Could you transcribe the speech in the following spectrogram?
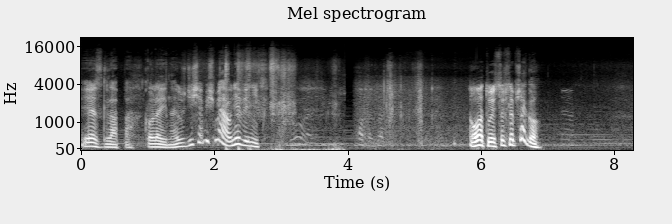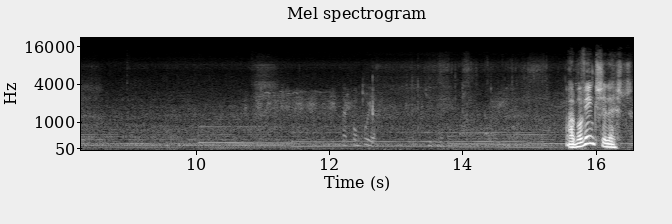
Jest glapa, kolejna. Już dzisiaj byś miał, nie wynik. O, a tu jest coś lepszego. Albo większy leszcz.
